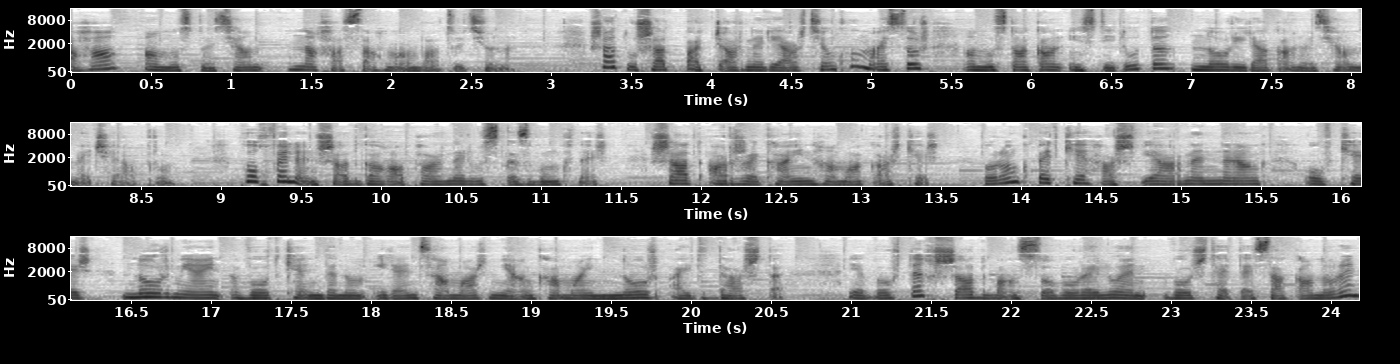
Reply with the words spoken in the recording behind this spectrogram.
ահա ամուսնության նախասահմանվածությունը։ Շատ ու շատ պատճառների արդյունքում այսօր ամուսնական ինստիտուտը նոր իրականության մեջ է ապրում Փոխվել են շատ գաղափարներ ու սկզբունքներ, շատ արժեքային համակարգեր, որոնք պետք է հաշվի առնեն նրանք, ովքեր նոր միայն ոդք են դնում իրենց համար միանգամայն նոր այդ դաշտը, եւ որտեղ շատ բան սովորելու են ոչ թե տեսականորեն,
